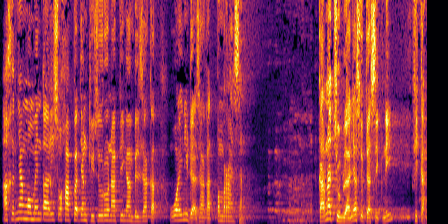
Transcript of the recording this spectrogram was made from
Akhirnya ngomentari sahabat yang disuruh Nabi ngambil zakat. Wah ini tidak zakat, pemerasan. Karena jumlahnya sudah signifikan.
